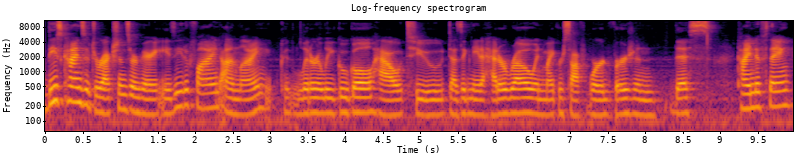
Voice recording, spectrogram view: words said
These kinds of directions are very easy to find online. You could literally Google how to designate a header row in Microsoft Word version this kind of thing.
